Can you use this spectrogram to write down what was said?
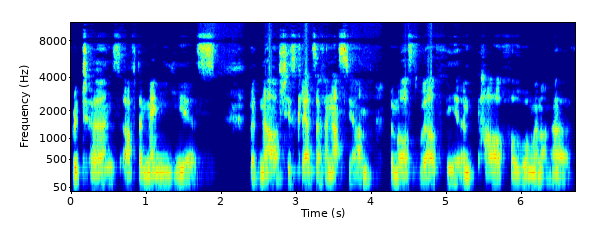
returns after many years. But now she's Claire Zachanassian, the most wealthy and powerful woman on earth.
